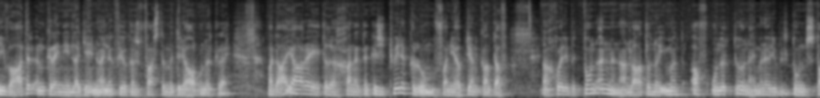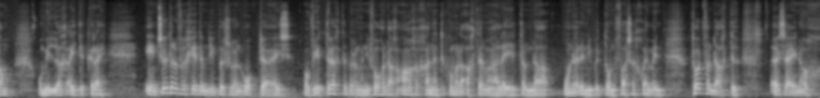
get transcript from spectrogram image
nie water inkry nie en dat jy nou eintlik vir jou kan vaste materiaal onder kry. Maar daai jare het hulle gaan, ek dink is die tweede kolom van die houteenkant af dan gooi hulle beton in en dan laat hulle nou iemand af onder toe en hy moet nou die beton stamp om die lug uit te kry. En so het hulle vergeet om die persoon op te huis of weer terug te bring. En die volgende dag aangegaan en toe kom hulle agter maar hulle het hom daar onder in die beton vasgegooi. Men tot vandag toe is hy nog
